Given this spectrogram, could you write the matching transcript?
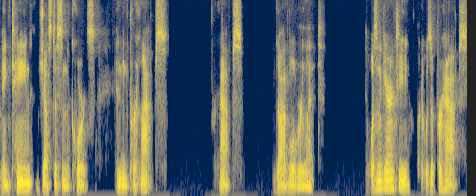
maintain justice in the courts. And then perhaps, perhaps God will relent. It wasn't a guarantee, but it was a perhaps.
